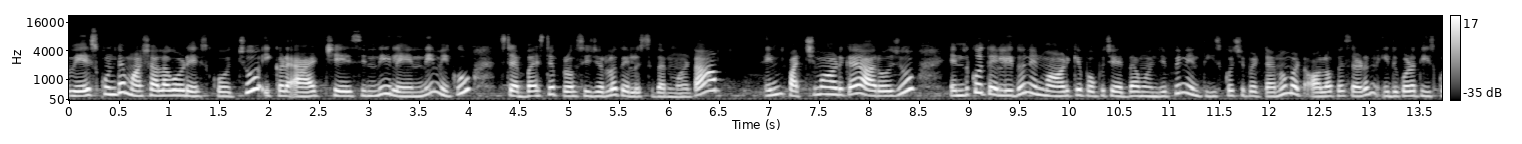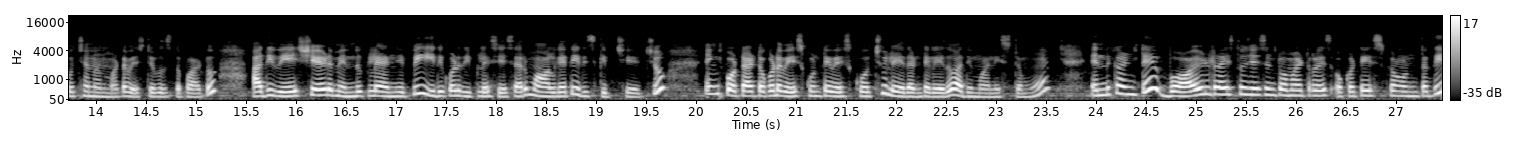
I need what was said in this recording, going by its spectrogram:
వేసుకుంటే మసాలా కూడా వేసుకోవచ్చు. ఇక్కడ యాడ్ చేసింది లేనిది మీకు స్టెప్ బై స్టెప్ ప్రొసీజర్లో తెలుస్తుంది అనమాట ఇన్ పచ్చి మామిడికాయ ఆ రోజు ఎందుకో తెలీదు నేను మామిడికాయ పప్పు చేద్దామని చెప్పి నేను తీసుకొచ్చి పెట్టాను. But all of a sudden ఇది కూడా తీసుకొచ్చాను అనమాట వెజిటేబుల్స్తో పాటు. అది వేస్ట్ చేయడం ఎందుకులే అని చెప్పి ఇది కూడా రీప్లేస్ చేశారు. మామూలుగా అయితే ఇది స్కిప్ చేయొచ్చు. ఇంక పొటాటో కూడా వేసుకుంటే వేసుకోవచ్చు లేదంటే లేదు అది మన ఇష్టము. ఎందుకంటే బాయిల్డ్ రైస్తో చేసిన టొమాటో రైస్ ఒక టేస్ట్గా ఉంటుంది.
